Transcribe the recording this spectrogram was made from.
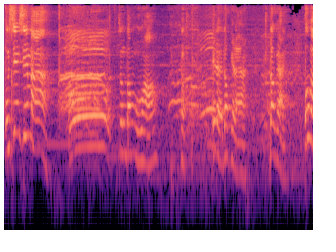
有信心嘛？哦。中东有吼，迄个录起来啊，录起来，有吧？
